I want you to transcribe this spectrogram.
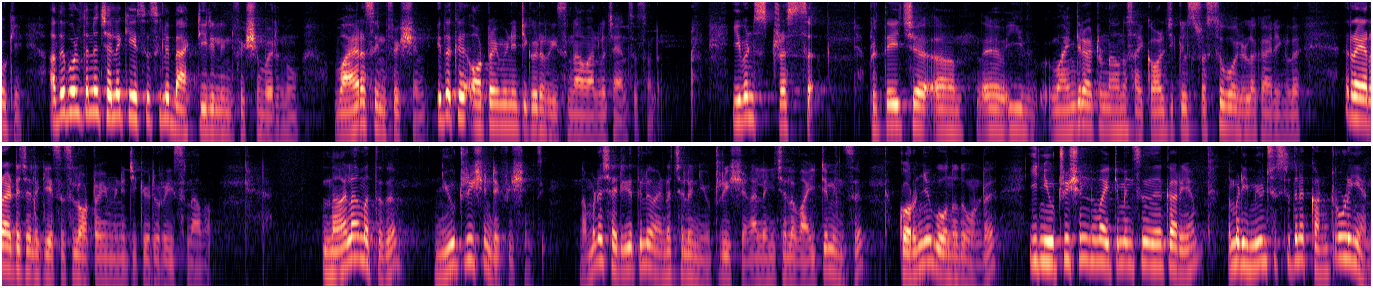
ഓക്കെ അതേപോലെ തന്നെ ചില കേസസിൽ ബാക്ടീരിയൽ ഇൻഫെക്ഷൻ വരുന്നു വൈറസ് ഇൻഫെക്ഷൻ ഇതൊക്കെ ഓട്ടോ ഇമ്മ്യൂണിറ്റിക്ക് ഒരു റീസൺ ആവാനുള്ള ചാൻസസ് ഉണ്ട്. ഈവൻ സ്ട്രെസ്സ് പ്രത്യേകിച്ച് ഈ ഭയങ്കരമായിട്ടുണ്ടാകുന്ന സൈക്കോളജിക്കൽ സ്ട്രെസ്സ് പോലുള്ള കാര്യങ്ങൾ റെയറായിട്ട് ചില കേസസിൽ ഓട്ടോ ഇമ്മ്യൂണിറ്റിക്ക് ഒരു റീസൺ ആവാം. നാലാമത്തത് ന്യൂട്രീഷൻ ഡെഫിഷ്യൻസി നമ്മുടെ ശരീരത്തിൽ വേണ്ട ചില ന്യൂട്രീഷൻ അല്ലെങ്കിൽ ചില വൈറ്റമിൻസ് കുറഞ്ഞു പോകുന്നതുകൊണ്ട് ഈ ന്യൂട്രീഷൻ വൈറ്റമിൻസ് നിങ്ങൾക്കറിയാം. നമ്മുടെ ഇമ്മ്യൂൺ സിസ്റ്റത്തിനെ കൺട്രോൾ ചെയ്യാൻ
